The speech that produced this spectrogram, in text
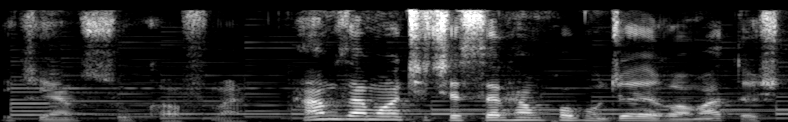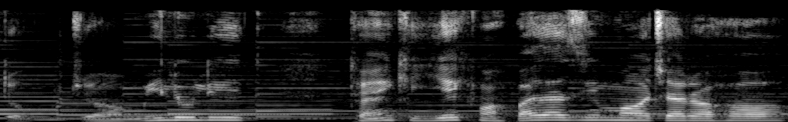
یکی هم سو کافمن همزمان چیچستر هم خب اونجا اقامت داشت و اونجا میلولید. تا اینکه یک ماه بعد از این ماجراها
